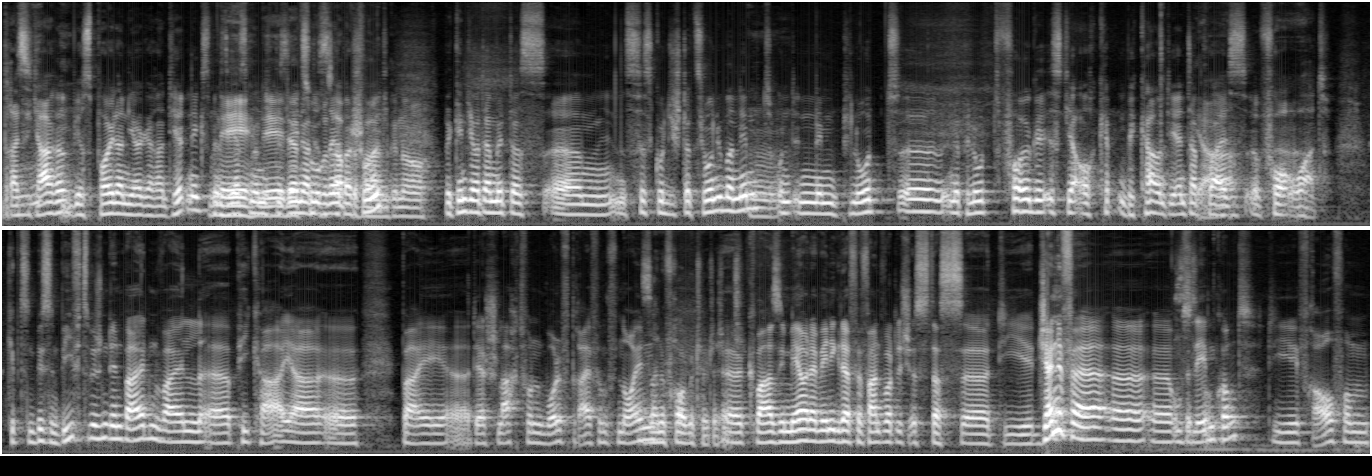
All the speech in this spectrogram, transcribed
30 Jahre, wir spoilern ja garantiert nichts. Wenn nee, Sie jetzt noch nicht nee, gesehen hat, ist selber schuld. Genau. Beginnt ja auch damit, dass ähm, Cisco die Station übernimmt mhm. und in, dem Pilot, äh, in der Pilotfolge ist ja auch Captain Picard und die Enterprise ja. äh, vor Ort. Gibt es ein bisschen Beef zwischen den beiden, weil äh, Picard ja äh, bei äh, der Schlacht von Wolf 359 seine Frau getötet hat. Äh, quasi mehr oder weniger dafür verantwortlich ist, dass die Jennifer ums Cisco. Leben kommt, die Frau vom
